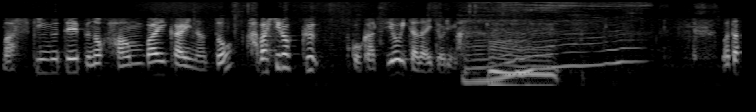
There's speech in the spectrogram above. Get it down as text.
マスキングテープの販売会など幅広くご活用いただいておりますまた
